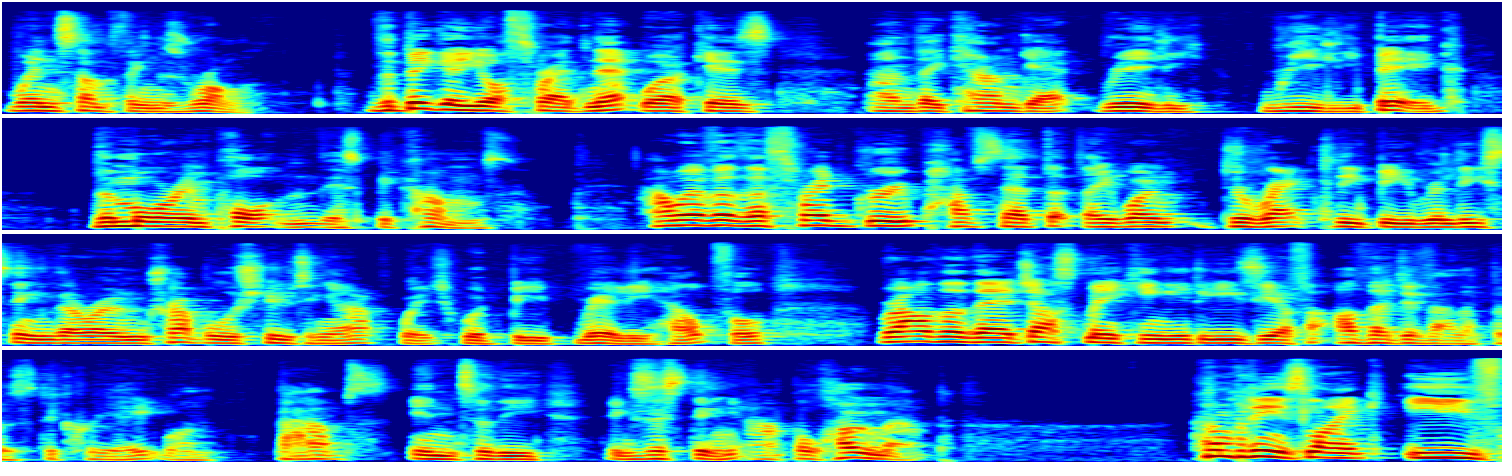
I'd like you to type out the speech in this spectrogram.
when something's wrong. The bigger your Thread network is, and they can get really, really big, the more important this becomes. However, the Thread group have said that they won't directly be releasing their own troubleshooting app, which would be really helpful, Rather, they're just making it easier for other developers to create one, perhaps into the existing Apple Home app. Companies like Eve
